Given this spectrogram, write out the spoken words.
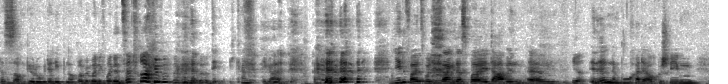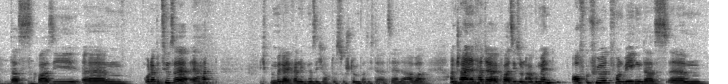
das ist auch ein Biologe, der lebt noch. Wollen wir mal die Freundin Z fragen? Ich kann, egal. Jedenfalls wollte ich sagen, dass bei Darwin, ähm, Ja. in irgendeinem Buch hat er auch geschrieben, dass quasi, ähm, oder beziehungsweise er hat, ich bin mir gar nicht mehr sicher, ob das so stimmt, was ich da erzähle, aber anscheinend hat er quasi so ein Argument aufgeführt, von wegen, dass, ähm,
